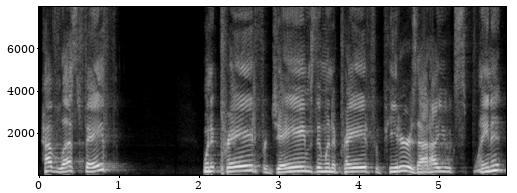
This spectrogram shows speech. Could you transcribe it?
have less faith when it prayed for James than when it prayed for Peter? Is that how you explain it?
